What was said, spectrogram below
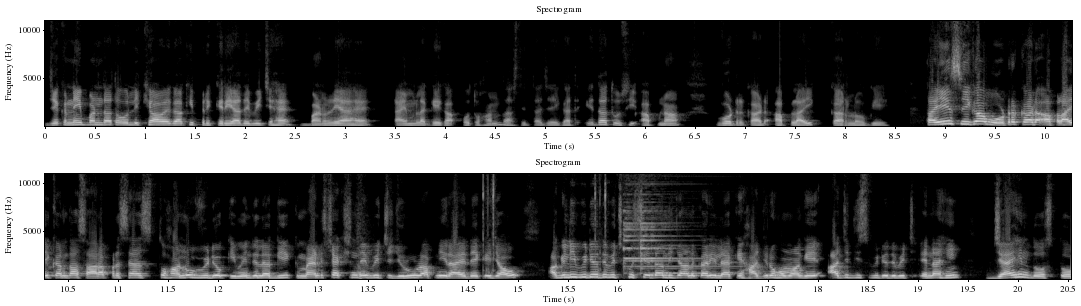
ਜੇਕਰ ਨਹੀਂ ਬਣਦਾ ਤਾਂ ਉਹ ਲਿਖਿਆ ਹੋਏਗਾ ਕਿ ਪ੍ਰਕਿਰਿਆ ਦੇ ਵਿੱਚ ਹੈ, ਬਣ ਰਿਹਾ ਹੈ ਟਾਈਮ ਲੱਗੇਗਾ, ਉਹ ਤੁਹਾਨੂੰ ਦੱਸ ਦਿੱਤਾ ਜਾਏਗਾ ਤੇ ਇਹਦਾ ਤੁਸੀਂ ਆਪਣਾ ਵੋਟਰ ਕਾਰਡ ਅਪਲਾਈ ਕਰ ਲਓਗੇ। ਤਾਂ ਇਹ ਸੀਗਾ ਵੋਟਰ ਕਾਰਡ ਅਪਲਾਈ ਕਰਨ ਦਾ ਸਾਰਾ ਪ੍ਰੋਸੈਸ ਤੁਹਾਨੂੰ ਵੀਡੀਓ ਕਿਵੇਂ ਦੀ ਲੱਗੀ ਕਮੈਂਟ ਸੈਕਸ਼ਨ ਦੇ ਵਿੱਚ ਜਰੂਰ ਆਪਣੀ رائے ਦੇ ਕੇ ਜਾਓ ਅਗਲੀ ਵੀਡੀਓ ਦੇ ਵਿੱਚ ਕੁਝ ਇਦਾਂ ਦੀ ਜਾਣਕਾਰੀ ਲੈ ਕੇ ਹਾਜ਼ਰ ਹੋਵਾਂਗੇ ਅੱਜ ਦੀ ਇਸ ਵੀਡੀਓ ਦੇ ਵਿੱਚ ਇੰਨਾ ਹੀ ਜੈ ਹਿੰਦ ਦੋਸਤੋ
